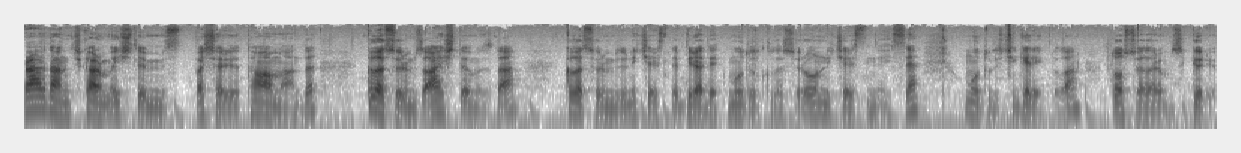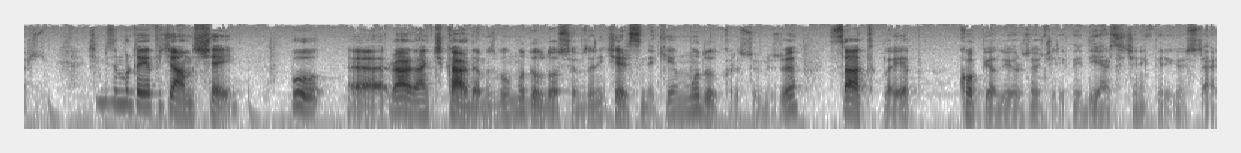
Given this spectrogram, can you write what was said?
RAR'dan çıkarma işlemimiz başarıyla tamamlandı. Klasörümüzü açtığımızda klasörümüzün içerisinde bir adet Moodle klasörü, onun içerisinde ise Moodle için gerekli olan dosyalarımızı görüyoruz. Şimdi bizim burada yapacağımız şey bu e, RAR'dan çıkardığımız bu Moodle dosyamızın içerisindeki Moodle klasörümüzü sağ tıklayıp kopyalıyoruz öncelikle diğer seçenekleri göster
